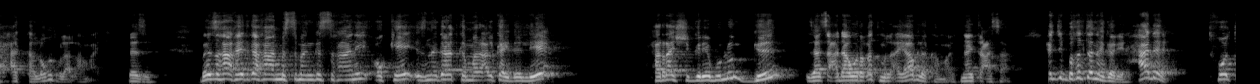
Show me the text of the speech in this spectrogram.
ይሓት ኣለኹ ትብል ኣለካ ማለት እዩ በዚ በዚ ከዓ ከይድካ ከዓ ምስ መንግስቲ ከዓኒ ኦኬ እዚ ነገራት ከመላኣልካ ይደልየ ሕራሽ ሽግር የብሉን ግን እዛ ፃዕዳ ወረቐት ምልኣያ ብለካ ማለት ናይ ጣዕሳ ሕጂ ብክልተ ነገር እዩ ሓደ ትፈልጦ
